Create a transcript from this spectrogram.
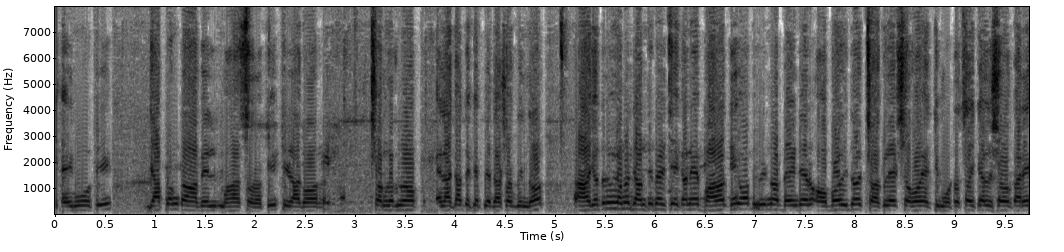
এই মুহূর্তে জাপং তহবিল মহাসড়কে, টিলাগড় সংলগ্ন এলাকা থেকে দর্শকবৃন্দ যতটুকু আমরা জানতে পেরেছি এখানে ভারতীয় বিভিন্ন ব্র্যান্ডের অবৈধ চকলেট সহ একটি মোটরসাইকেল সহকারে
